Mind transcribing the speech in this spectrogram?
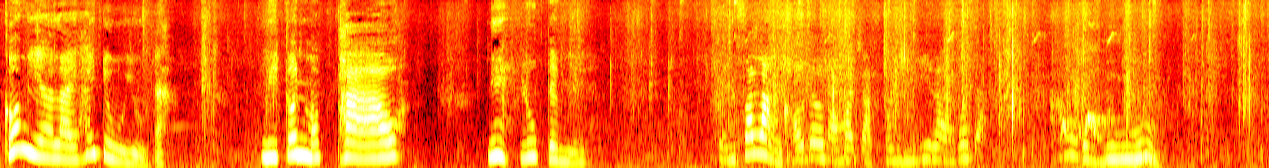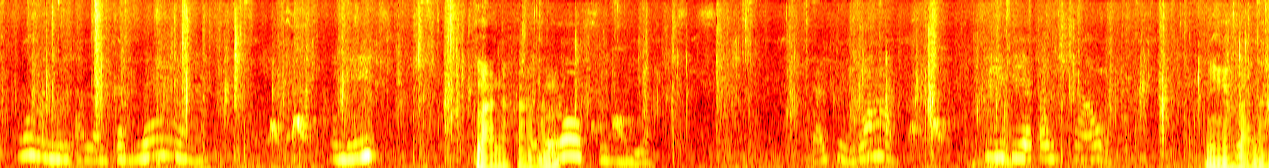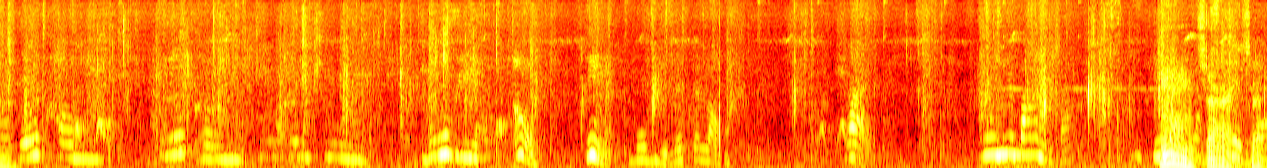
ก็มีอะไรให้ดูอยู่นะ มีต้นมะพร้าว นี่ลูกเต็มเลย เห็นฝรั่งเขาเดินออกมาจากตรงนี้เราก็จะเข้าไปดูว่ามันมีอะไรกันแน่นะอันนี้ร้านอาหารโรคซีเบียหมายถึงว่าซีเบียตอนเช้า นี่ไงร้านอาหาร Welcome Welcome Welcome to บูบีเอ้านี่บูบีเลสเตอร์องใช่นี่นี่บ้านเหรอจ๊ะ อืมใช่ใช่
